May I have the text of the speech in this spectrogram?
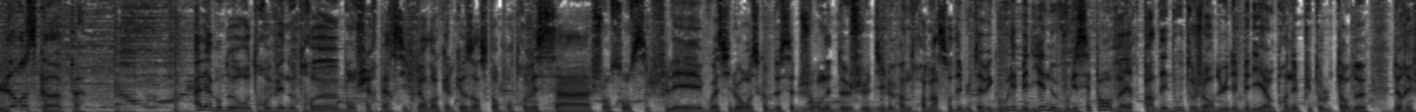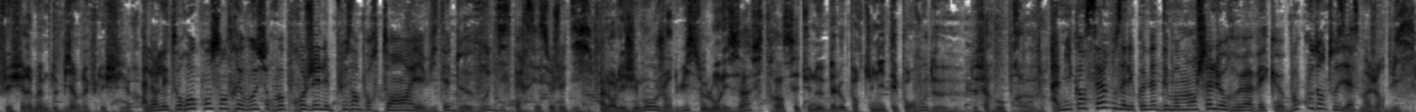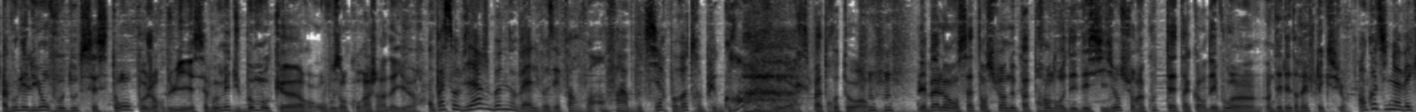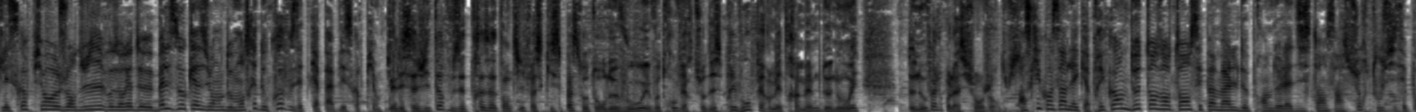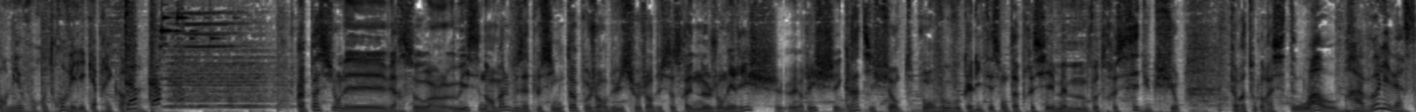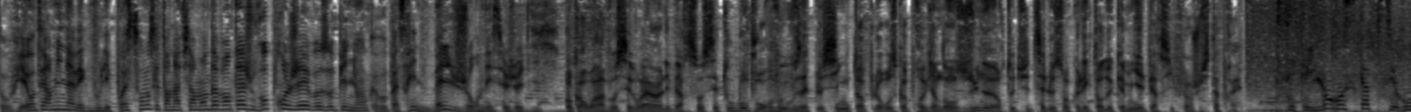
L'horoscope. Allez, avant de retrouver notre bon cher père siffleur dans quelques instants pour trouver sa chanson sifflée, voici l'horoscope de cette journée de jeudi, le 23 mars. On débute avec vous. Les béliers, ne vous laissez pas envahir par des doutes aujourd'hui. Les béliers, hein, prenez plutôt le temps de, de réfléchir et même de bien réfléchir. Alors les taureaux, concentrez-vous sur vos projets les plus importants et évitez de vous disperser ce jeudi. Alors les gémeaux, aujourd'hui, selon les astres, hein, c'est une belle opportunité pour vous de, de faire vos preuves. Amis cancer, vous allez connaître des moments chaleureux avec beaucoup d'enthousiasme aujourd'hui. À vous les lions, vos doutes s'estompent aujourd'hui et ça vous met du baume au cœur. On vous encouragera d'ailleurs. On passe aux vierges, bonne nouvelle, vos efforts vont enfin aboutir pour votre plus grand Ah, plaisir. c'est pas trop tôt. hein. les balances, attention à ne pas prendre des décisions sur un coup de tête. Accordez-vous un, un délai de réflexion. On continue avec les scorpions aujourd'hui, vous aurez de belles occasions de montrer de quoi vous êtes capable les scorpions. Et les sagittaires, vous êtes très attentifs à ce qui se passe autour de vous et votre ouverture d'esprit vous permettra même de nouer de nouvelles relations aujourd'hui. En ce qui concerne les capricornes, de temps en temps c'est pas mal de prendre de la distance, hein, surtout si c'est pour mieux vous retrouver les capricornes. Impatient les versos. Hein. Oui, c'est normal, vous êtes le signe top aujourd'hui. Aujourd'hui, ce sera une journée riche, euh, riche et gratifiante pour vous. Vos qualités sont appréciées et même votre séduction fera tout le reste. Waouh, bravo les versos. Et on termine avec vous les poissons, c'est en affirmant davantage vos projets, vos opinions que vous passerez une belle journée ce jeudi. Encore bravo, c'est vrai, hein, les versos, c'est tout bon pour vous. Vous êtes le signe top. L'horoscope revient dans une heure. Tout de suite, c'est le son collecteur de Camille et le persifleur juste après. C'était l'horoscope Rouge.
